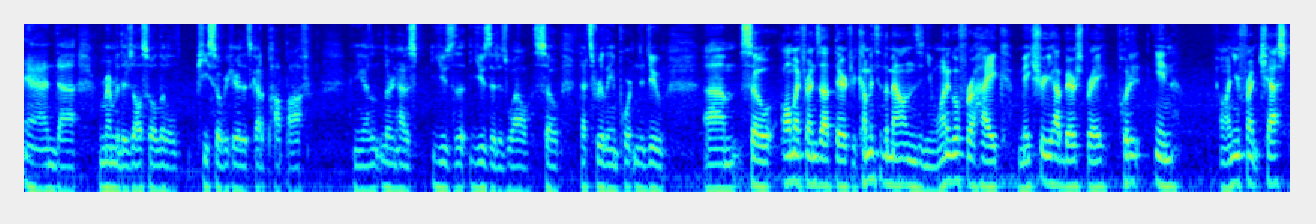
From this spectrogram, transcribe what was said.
And uh, remember, there's also a little piece over here that's got to pop off. And you got to learn how to use, the, use it as well. So that's really important to do. Um, so all my friends out there, if you're coming to the mountains and you want to go for a hike, make sure you have bear spray. Put it in on your front chest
